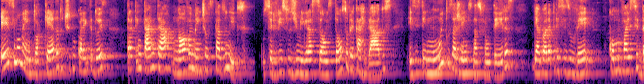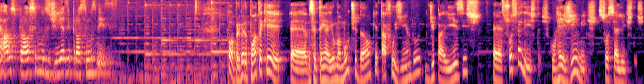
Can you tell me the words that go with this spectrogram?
esse momento, a queda do título 42, para tentar entrar novamente aos Estados Unidos. Os serviços de imigração estão sobrecarregados, existem muitos agentes nas fronteiras e agora é preciso ver como vai se dar os próximos dias e próximos meses. Bom, o primeiro ponto é que é, você tem aí uma multidão que está fugindo de países é, socialistas, com regimes socialistas,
